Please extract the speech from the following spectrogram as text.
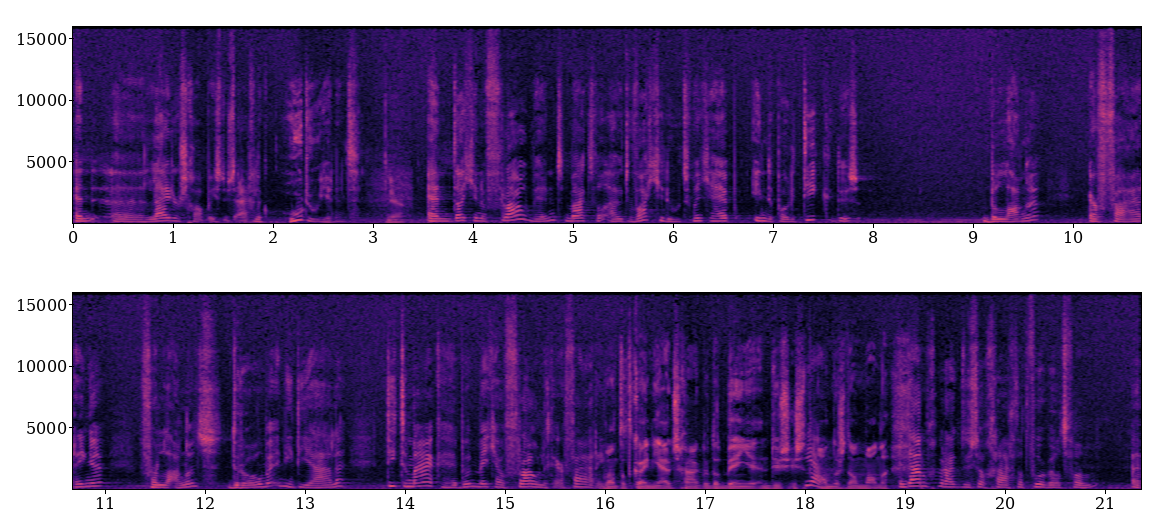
En uh, leiderschap is dus eigenlijk hoe doe je het? Ja. En dat je een vrouw bent, maakt wel uit wat je doet. Want je hebt in de politiek dus belangen, ervaringen, verlangens, dromen en idealen die te maken hebben met jouw vrouwelijke ervaring. Want dat kan je niet uitschakelen, dat ben je en dus is het Ja. anders dan mannen. En daarom gebruik ik dus zo graag dat voorbeeld van eh,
